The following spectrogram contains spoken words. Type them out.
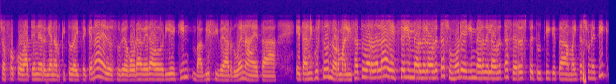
sofoko baten erdian aurkitu daitekena, edo zure gora bera horiekin, ba, bizi behar duena, eta, eta nik uste normalizatu behar dela, hitz egin behar dela horretaz, umore egin behar dela horretaz, errespetutik eta maitasunetik,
